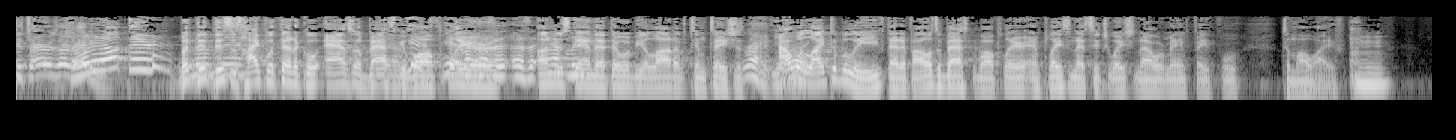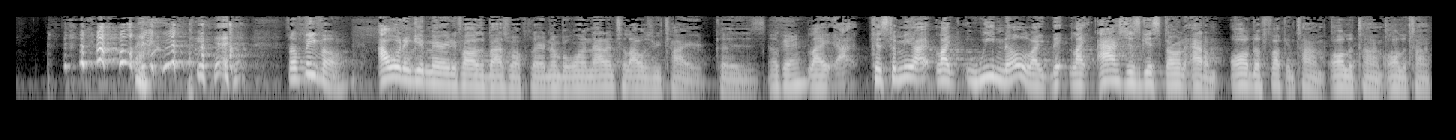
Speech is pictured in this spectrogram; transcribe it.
changing terms throwing already? it out there. But You know thi- this is hypothetical as a basketball Yes, yeah, like, player. as a- as an understand athlete. that there would be a lot of temptations. Right, yeah, I would right. like to believe that if I was a basketball player and placed in that situation, I would remain faithful to my wife. So Feefo. I wouldn't get married if I was a basketball player. Number one, not until I was retired. Cause Okay. like, I, cause to me, I like we know like they, like ass just gets thrown at them all the fucking time, all the time, all the time.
